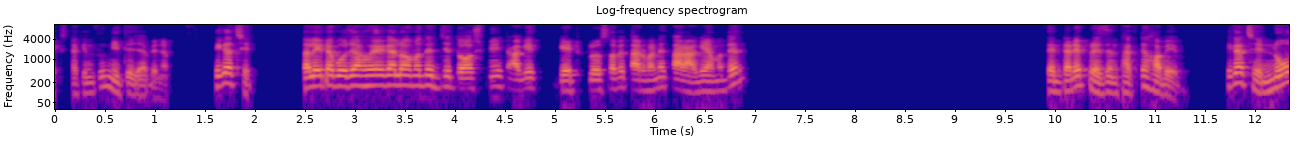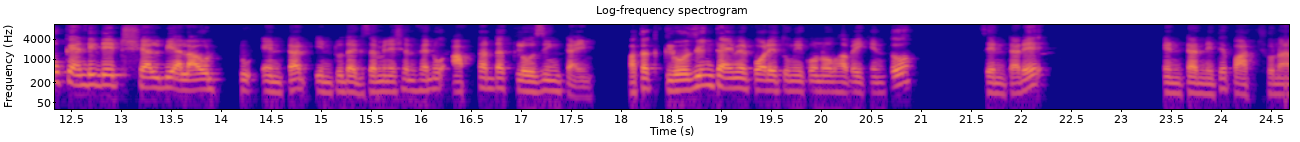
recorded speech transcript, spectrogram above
এক্সট্রা কিন্তু নিতে যাবে না, ঠিক আছে? তাহলে এটা বোঝা হয়ে গেল আমাদের যে দশ মিনিট আগে গেট ক্লোজ হবে, তার মানে তার আগে আমাদের সেন্টারে প্রেজেন্ট থাকতে হবে। ঠিক আছে? No candidate shall be allowed to enter into the examination venue after the closing time অর্থাৎ ক্লোজিং টাইমের পরে তুমি কোনোভাবেই কিন্তু সেন্টারে এন্টার নিতে পারছ না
